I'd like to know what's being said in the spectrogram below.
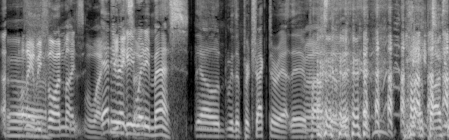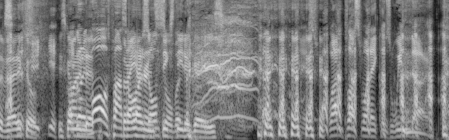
think it'll be fine, mate. Uh, well, wait, How do you reckon he say- went in mass? The old, with a protractor out there uh, Right. past the. past the vertical. Yeah. He's I gone got him into miles past the horizontal, 360 but- degrees. yes, one plus one equals window. That's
